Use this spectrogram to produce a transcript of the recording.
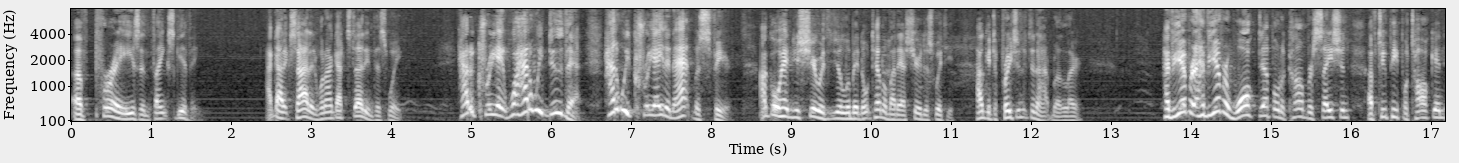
of praise and thanksgiving. I got excited when I got studying this week. How to create, well, how do we do that? How do we create an atmosphere? I'll go ahead and just share with you a little bit. Don't tell nobody I shared this with you. I'll get to preaching it tonight, Brother Larry. Have you ever have you ever walked up on a conversation of two people talking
